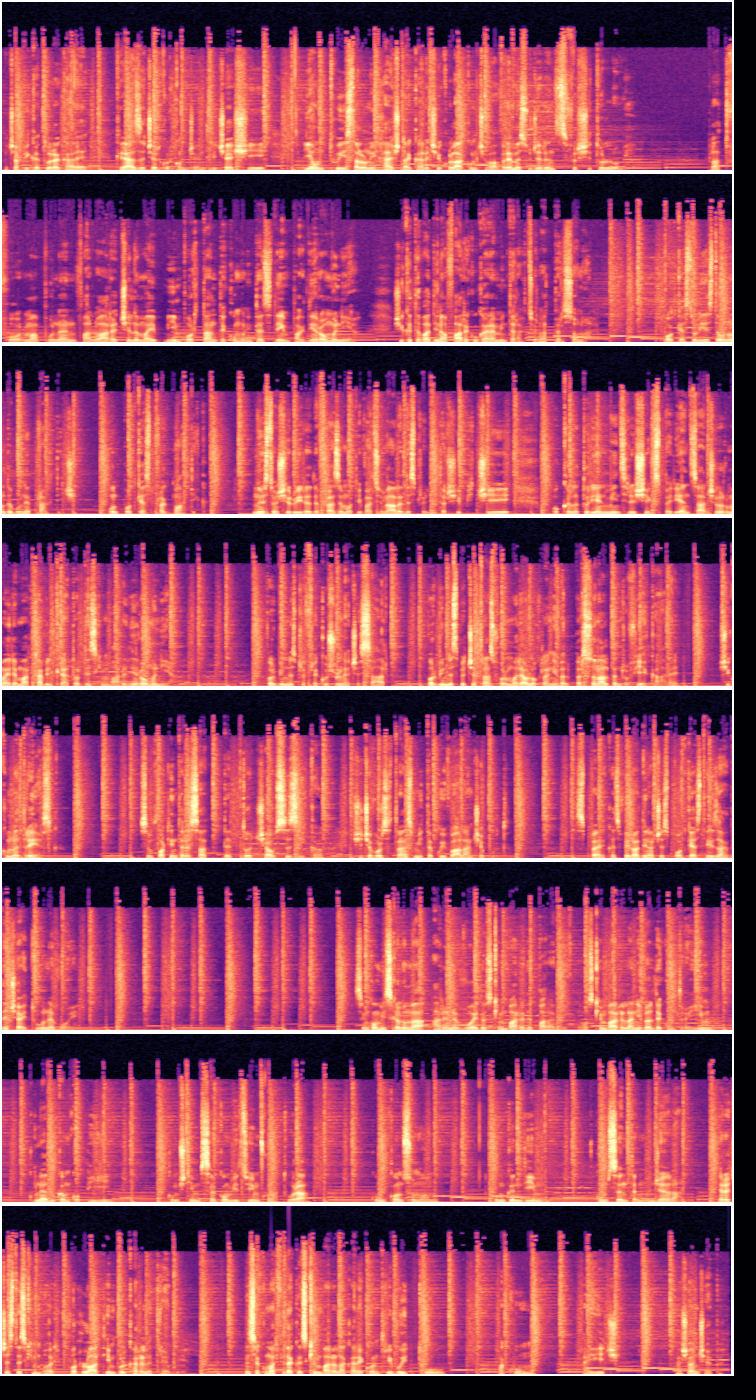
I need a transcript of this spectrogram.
acea picătură care creează cercuri concentrice și e un twist al unui hashtag care circula acum ceva vreme sugerând sfârșitul lumii. Platforma pune în valoare cele mai importante comunități de impact din România și câteva din afară cu care am interacționat personal. Podcastul este unul de bune practici, un podcast pragmatic – nu este o înșiruire de fraze motivaționale despre leadership, ci o călătorie în mințile și experiența celor mai remarcabili creatori de schimbare din România. Vorbim despre frecușul necesar, vorbim despre ce transformări au loc la nivel personal pentru fiecare și cum le trăiesc. Sunt foarte interesat de tot ce au să zică și ce vor să transmită cuiva la început. Sper că îți vei lua din acest podcast exact de ce ai tu nevoie. Sunt convins că lumea are nevoie de o schimbare de paradigmă, o schimbare la nivel de cum trăim, cum ne educăm copiii, cum știm să conviețuim cu natura, cum consumăm, cum gândim, cum suntem în general. Iar aceste schimbări vor lua timpul care le trebuie. Însă cum ar fi dacă schimbarea la care contribui tu, acum, aici, așa începe?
